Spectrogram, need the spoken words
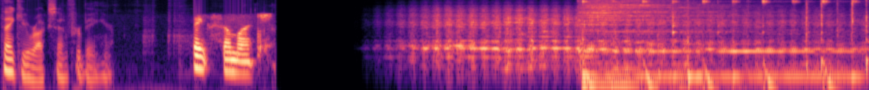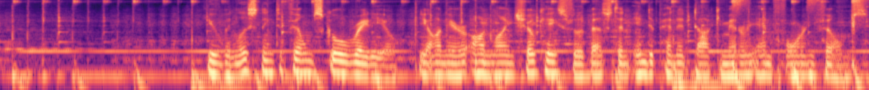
Thank you, Roxanne, for being here. Thanks so much. You've been listening to Film School Radio, the on air online showcase for the best in independent documentary and foreign films.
